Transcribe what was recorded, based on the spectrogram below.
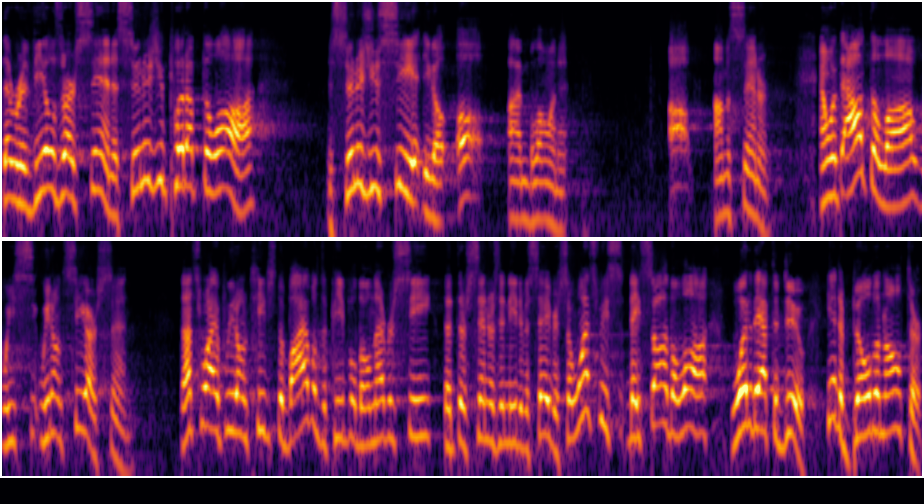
that reveals our sin. As soon as you put up the law, as soon as you see it, you go, oh, I'm blowing it. Oh, I'm a sinner. And without the law, we, see, we don't see our sin. That's why if we don't teach the Bible to people, they'll never see that they're sinners in need of a Savior. So once we, they saw the law, what did they have to do? He had to build an altar.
